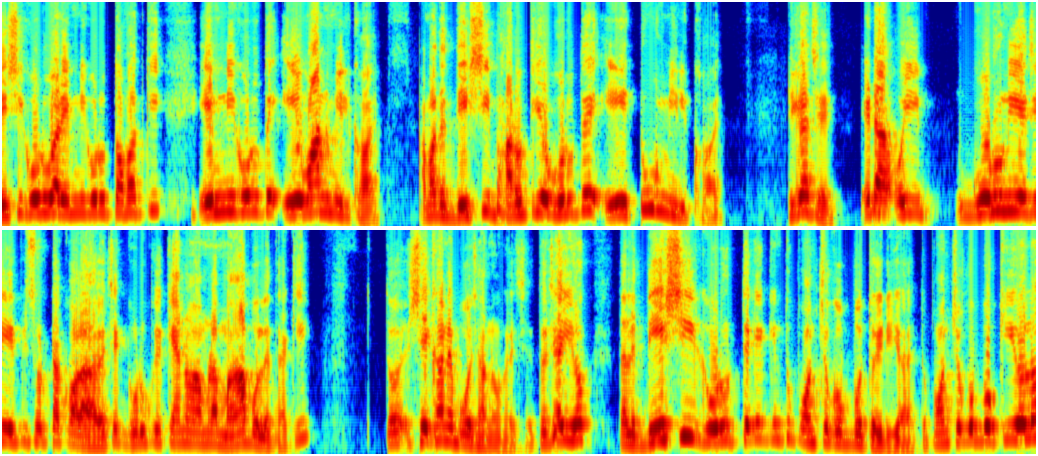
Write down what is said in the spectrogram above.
দেশি গরু আর এমনি গরুর তফাৎ কি? এমনি গরুতে এ ওয়ান মিল্ক হয়, আমাদের দেশি ভারতীয় গরুতে এ টু মিল্ক হয়। ঠিক আছে? এটা ওই গরু নিয়ে যে এপিসোডটা করা হয়েছে, গরুকে কেন আমরা মা বলে থাকি তো সেখানে বোঝানো হয়েছে। তো যাই হোক তাহলে দেশি গরুর থেকে কিন্তু পঞ্চগব্য তৈরি হয়। তো পঞ্চগব্য কি হলো?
